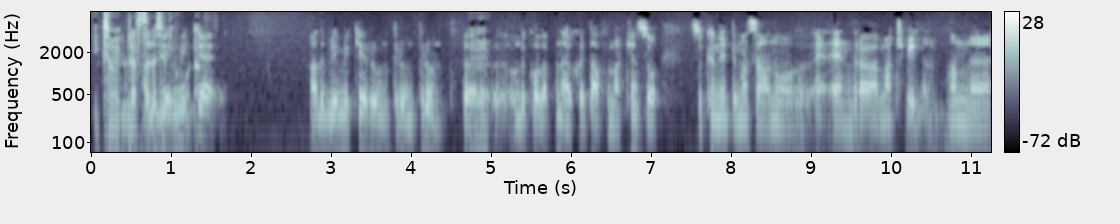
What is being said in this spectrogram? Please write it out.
Liksom i pressade ja, situationer. Mycket, ja, det blir mycket runt, runt, runt. För mm. om du kollar på den här Getafe-matchen så, så kunde inte Manzano ändra matchbilden. Han eh,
